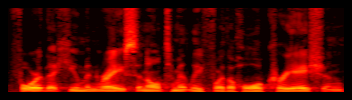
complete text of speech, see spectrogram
for the human race and ultimately for the whole creation.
